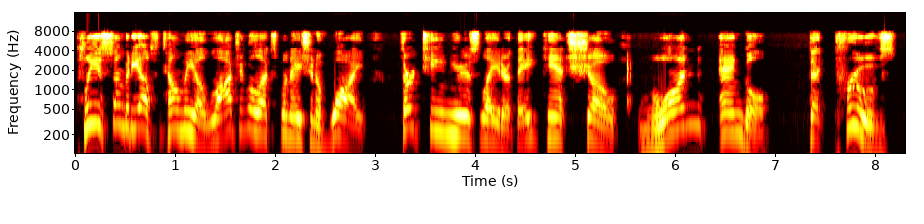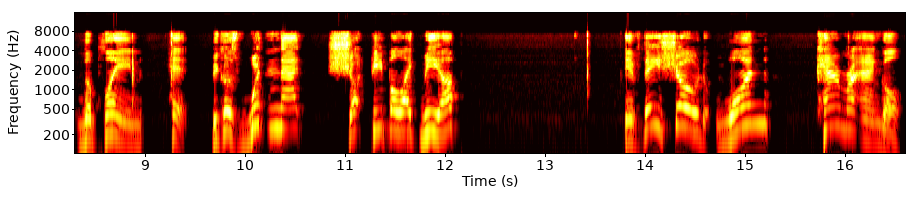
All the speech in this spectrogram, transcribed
Please, somebody else tell me a logical explanation of why 13 years later they can't show one angle that proves the plane hit. Because wouldn't that shut people like me up? if they showed one camera angle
